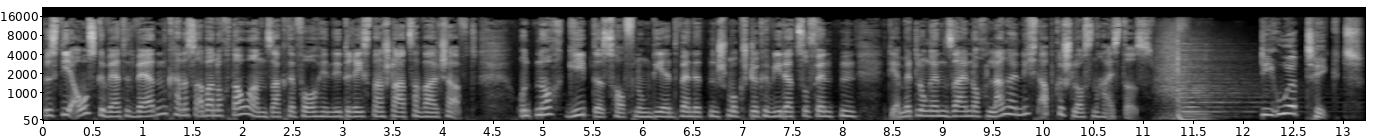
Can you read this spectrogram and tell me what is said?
Bis die ausgewertet werden, kann es aber noch dauern, sagte vorhin die Dresdner Staatsanwaltschaft. Und noch gibt es Hoffnung, die entwendeten Schmuckstücke wiederzufinden. Die Ermittlungen seien noch lange nicht abgeschlossen, heißt es. Die Uhr tickt.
